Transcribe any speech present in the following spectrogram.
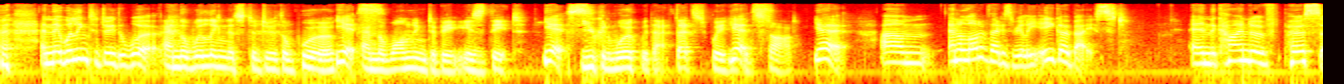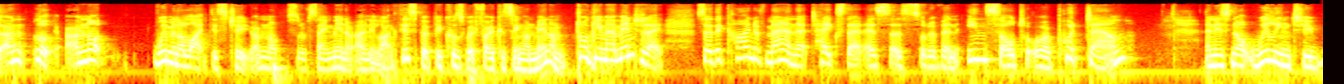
and they're willing to do the work. And the willingness to do the work Yes. and the wanting to be is that. Yes. You can work with that. That's where you Yes. start. Yeah. Um, and a lot of that is really ego based. And the kind of person, look, I'm not, women are like this too. I'm not sort of saying men are only like this, but because we're focusing on men, I'm talking about men today. So the kind of man that takes that as a sort of an insult or a put down and is not willing to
